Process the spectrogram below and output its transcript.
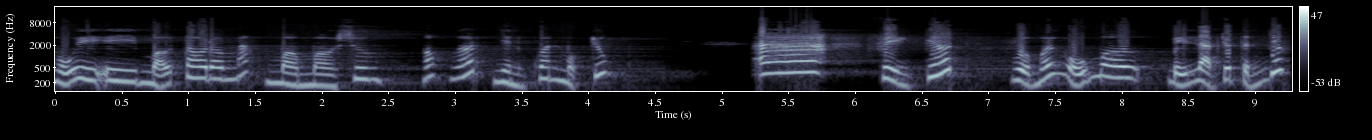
ngũ y y mở to đôi mắt mờ mờ sương, ngốc nghếch nhìn quanh một chút. a phiền chết, vừa mới ngủ mơ, bị làm cho tỉnh giấc,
